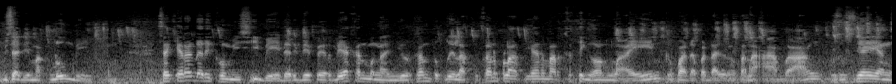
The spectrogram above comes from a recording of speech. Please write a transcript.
bisa dimaklumi. Saya kira dari Komisi B, dari DPRD akan menganjurkan untuk dilakukan pelatihan marketing online kepada pedagang Tanah Abang, khususnya yang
